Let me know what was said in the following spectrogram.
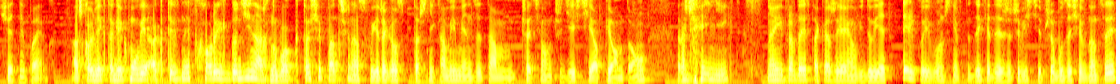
Świetny pająk. Aczkolwiek, tak jak mówię, aktywny w chorych godzinach, no bo kto się patrzy na swój regał z ptasznikami między tam trzecią, 30 a piątą? Raczej nikt. No i prawda jest taka, że ja ją widuję tylko i wyłącznie wtedy, kiedy rzeczywiście przebudzę się w nocy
